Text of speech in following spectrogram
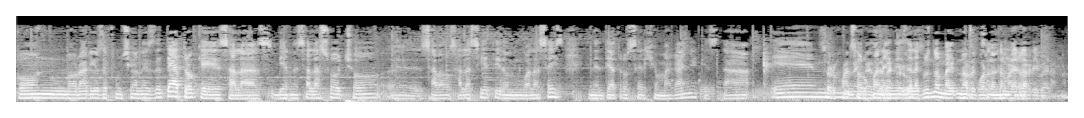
con horarios de funciones de teatro, que es a las viernes a las 8, eh, sábados a las 7 y domingo a las 6, en el Teatro Sergio Magaña, que está en Sor Juana Inés de la Cruz, no, me- no recuerdo Santa el María número. la Ribera, ¿no?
